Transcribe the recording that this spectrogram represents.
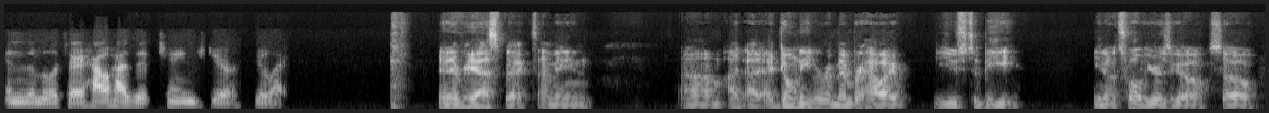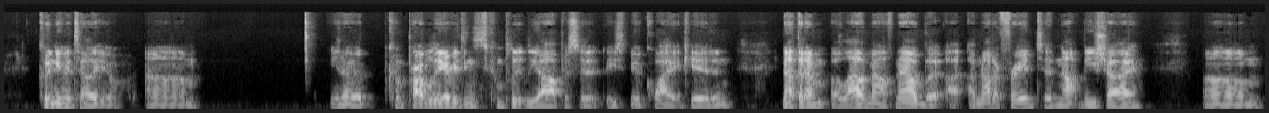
in the military, how has it changed your your life? in every aspect. I mean, um, I, I, I don't even remember how I used to be, you know, 12 years ago. So couldn't even tell you. Um, you know, com- probably everything's completely opposite. I used to be a quiet kid, and not that I'm a loudmouth now, but I, I'm not afraid to not be shy. Um,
